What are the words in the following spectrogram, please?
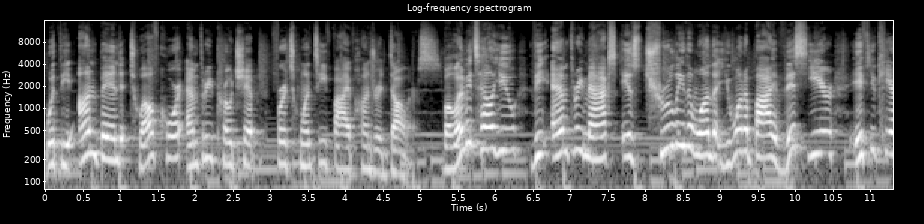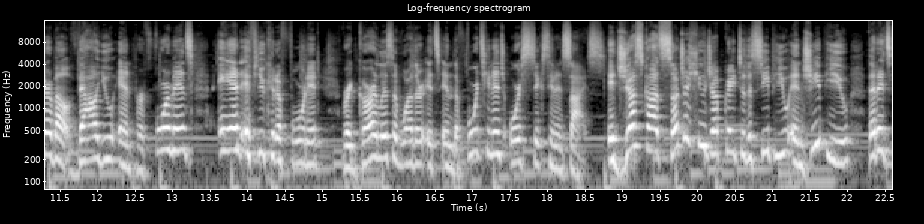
with the unbinned 12-core M3 Pro chip for $2,500. But let me tell you, the M3 Max is truly the one that you want to buy this year if you care about value and performance and if you can afford it, regardless of whether it's in the 14 inch or 16 inch size. It just got such a huge upgrade to the CPU and GPU that it's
